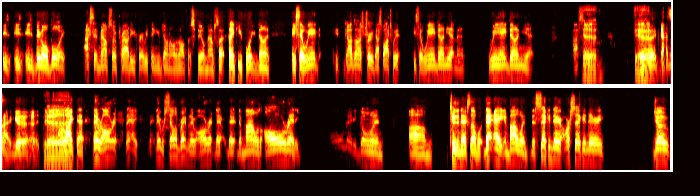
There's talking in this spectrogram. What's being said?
he's, he's he's a big old boy. I said, man, I'm so proud of you for everything you've done on and off this field, man. I'm so thank you for what you've done. He said, we ain't God's honest truth. That's why I tweet. He said, we ain't done yet, man. We ain't done yet. I said, Good. Good. Good. That's not good. Good. I like that. They were already they they were celebrating, but they were already their, their mind was already already going um, to the next level. That hey, and by the way, the secondary, our secondary, Joe,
